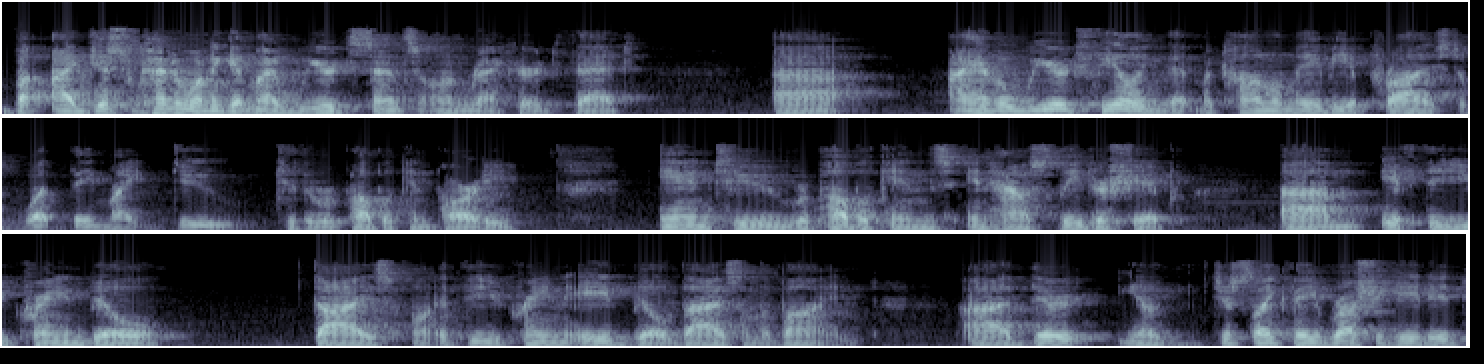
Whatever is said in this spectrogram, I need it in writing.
but I just kind of want to get my weird sense on record that uh, I have a weird feeling that McConnell may be apprised of what they might do to the Republican Party and to Republicans in House leadership um, if the Ukraine bill dies, if the Ukraine aid bill dies on the vine. Uh, they're, you know, just like they Russiagated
